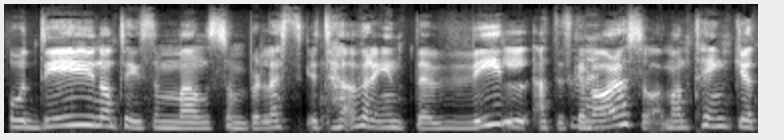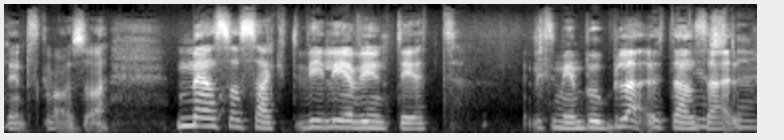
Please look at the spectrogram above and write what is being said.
Och det är ju någonting som man som burleskutövare inte vill att det ska vara så. Man tänker ju att det inte ska vara så. Men som sagt, vi lever ju inte i, ett, liksom i en bubbla. Utan Just så här,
